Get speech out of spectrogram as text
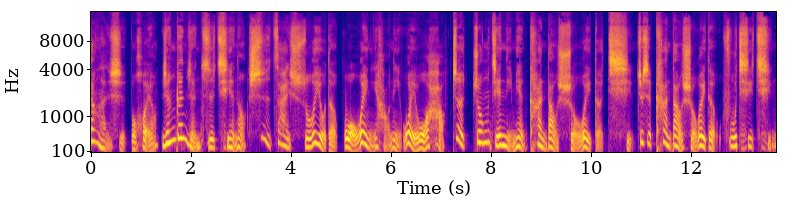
当然是不会哦。人跟人之间哦，是在所有的我为你好，你为我好这中间里面看到所谓的情，就是看到所谓的夫妻情，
